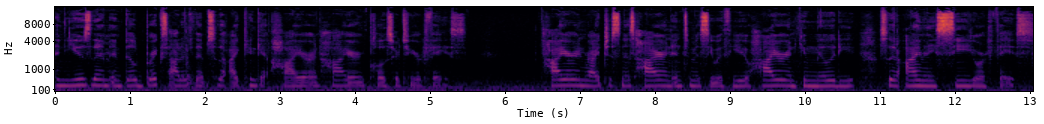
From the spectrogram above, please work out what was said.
and use them and build bricks out of them so that I can get higher and higher and closer to your face higher in righteousness, higher in intimacy with you, higher in humility, so that I may see your face.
